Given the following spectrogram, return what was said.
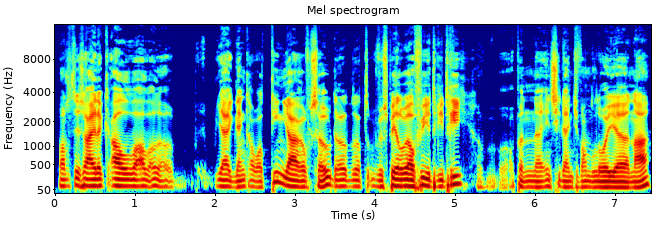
Want het is eigenlijk al, al eh, ja, ik denk al wel tien jaar of zo. Dat, dat, we spelen wel 4-3-3 op een eh, incidentje van de Looy eh, na.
